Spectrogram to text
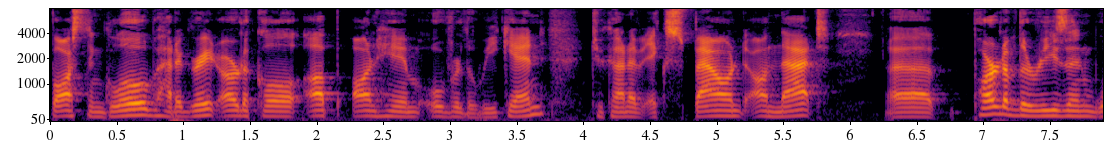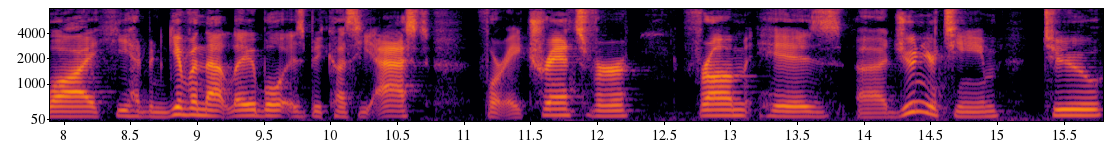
Boston Globe had a great article up on him over the weekend to kind of expound on that. Uh, part of the reason why he had been given that label is because he asked for a transfer from his uh, junior team to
